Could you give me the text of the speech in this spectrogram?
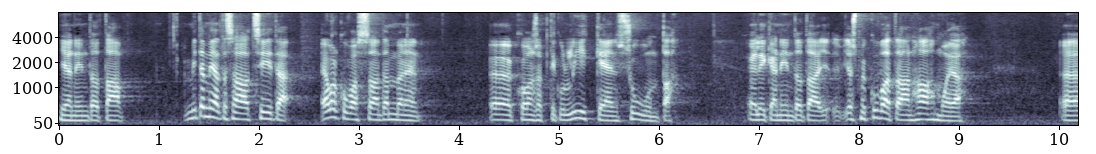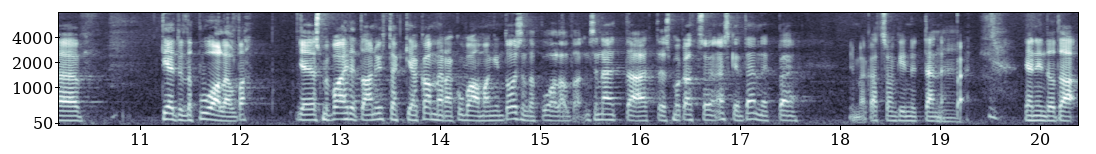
Ja niin tota, mitä mieltä sä oot siitä? Elokuvassa on tämmöinen ö, konsepti kuin liikkeen suunta. Eli niin tota, jos me kuvataan hahmoja ö, tietyltä puolelta, ja jos me vaihdetaan yhtäkkiä kamera kuvaamankin toiselta puolelta, niin se näyttää, että jos mä katsoin äsken tänne päin, niin mä katsonkin nyt tänne mm. päin. Ja niin tota,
